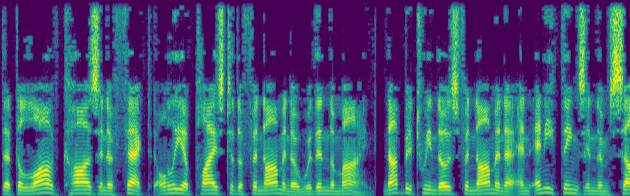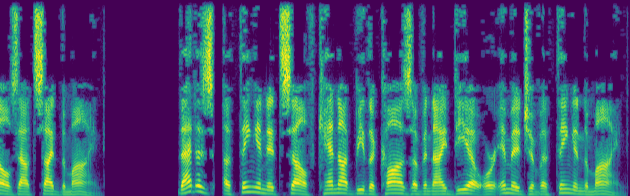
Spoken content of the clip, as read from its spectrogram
that the law of cause and effect only applies to the phenomena within the mind, not between those phenomena and any things in themselves outside the mind. That is, a thing in itself cannot be the cause of an idea or image of a thing in the mind.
